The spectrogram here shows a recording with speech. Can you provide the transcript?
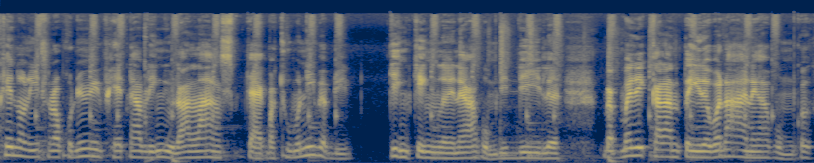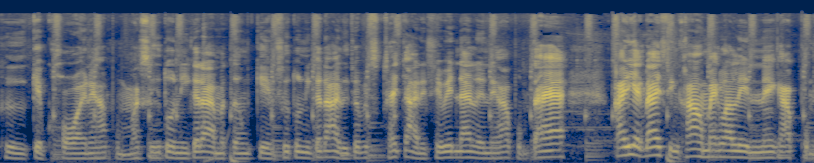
เค็นตัวนี้สำหรับคนที่มีเพชรนะครับลิงก์อยู่ด้านล่างแจกบัตรทูมันนี่แบบดีจริง ๆ เลยนะครับผมดีๆเลย แบบไม่ได้การันตีเลยว่าได้นะครับผมก็คือเก็บคอยนะครับผมมาซื้อตัวนี้ก็ได้มาเติมเกมซื้อตัวนี้ก็ได้หรือจะไปใช้จ่ายในเซเว่นได้เลยนะครับผมแต่ใครที่อยากได้สินค้าของแมคลาเรนนะครับผม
